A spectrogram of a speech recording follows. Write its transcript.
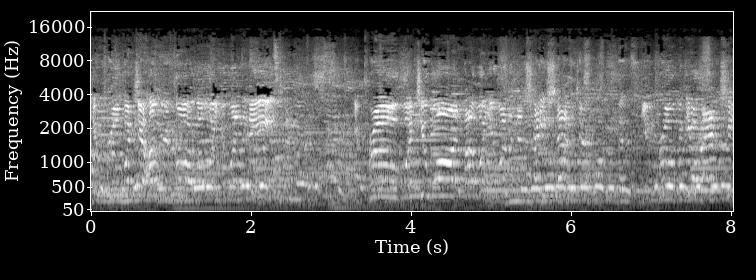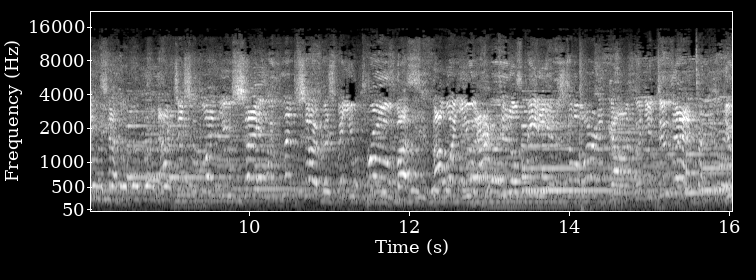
You prove what you're hungry for by what you want to eat. You prove what you want by what you're willing to after. You prove with your actions, uh, not just with what you say with lip service, but you prove uh, by what you act in obedience to the Word of God. When you do that, you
